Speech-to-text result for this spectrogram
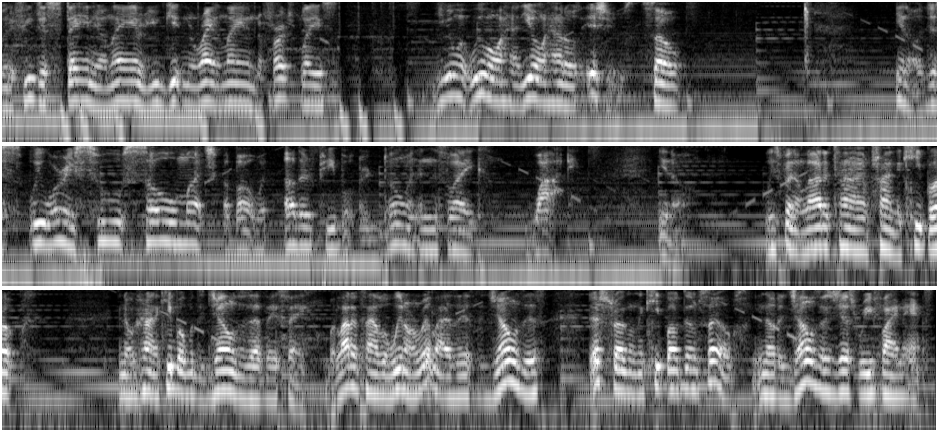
But if you just stay in your lane or you get in the right lane in the first place, you we won't have you don't have those issues. So you know, just we worry so so much about what other people are doing, and it's like, why? You know, we spend a lot of time trying to keep up. You know, trying to keep up with the Joneses, as they say. But a lot of times, what we don't realize is the Joneses they're struggling to keep up themselves. You know, the Joneses just refinanced,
